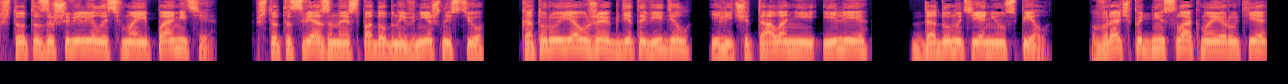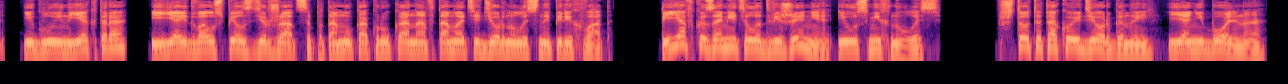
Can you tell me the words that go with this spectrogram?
Что-то зашевелилось в моей памяти, что-то связанное с подобной внешностью, которую я уже где-то видел или читал о ней, или... Додумать я не успел. Врач поднесла к моей руке иглу инъектора, и я едва успел сдержаться, потому как рука на автомате дернулась на перехват. Пиявка заметила движение и усмехнулась. «Что ты такой дерганый? Я не больно».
